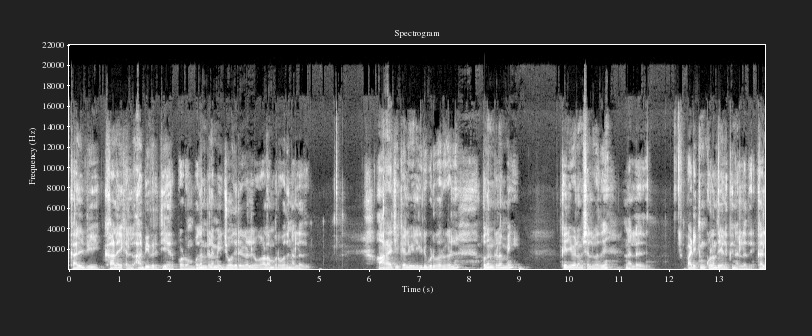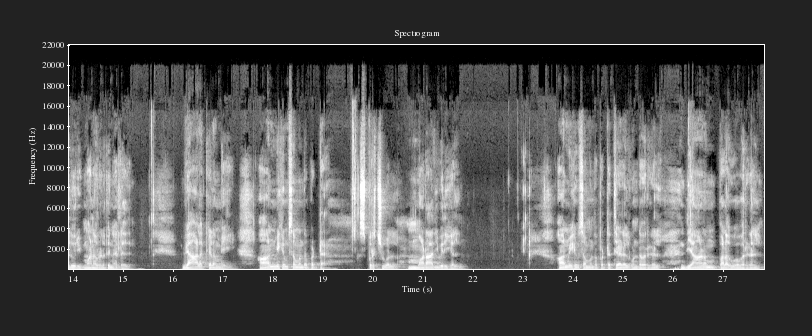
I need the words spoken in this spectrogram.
கல்வி கலைகள் அபிவிருத்தி ஏற்படும். புதன்கிழமை ஜோதிடர்கள் வளம் வருவது நல்லது. ஆராய்ச்சி கல்வியில் ஈடுபடுபவர்கள் புதன்கிழமை கிரிவலம் செல்வது நல்லது. படிக்கும் குழந்தைகளுக்கு நல்லது. கல்லூரி மாணவர்களுக்கு நல்லது. வியாழக்கிழமை ஆன்மீகம் சம்பந்தப்பட்ட ஸ்பிரிச்சுவல் மடாதிபதிகள் ஆன்மீகம் சம்பந்தப்பட்ட தேடல் கொண்டவர்கள் தியானம் பழகுபவர்கள்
